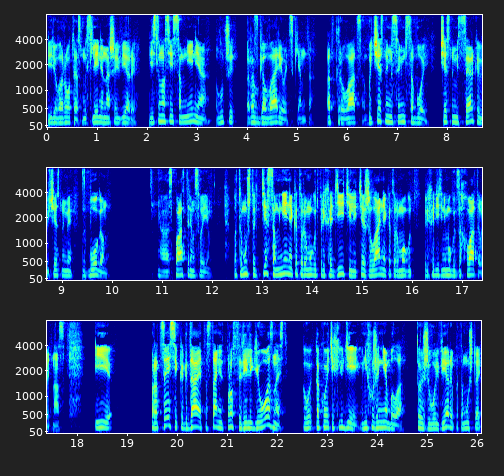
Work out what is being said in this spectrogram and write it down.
перевороты, осмысления нашей веры. Если у нас есть сомнения, лучше разговаривать с кем-то открываться, быть честными с самим собой, честными с церковью, честными с Богом, а, с пастырем своим. Потому что те сомнения, которые могут приходить, или те желания, которые могут приходить, они могут захватывать нас. И процессе, когда это станет просто религиозность, как у этих людей, у них уже не было той живой веры, потому что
